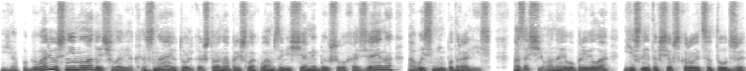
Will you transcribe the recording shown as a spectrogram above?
«Я поговорю с ней, молодой человек. Знаю только, что она пришла к вам за вещами бывшего хозяина, а вы с ним подрались. А зачем она его привела, если это все вскроется тут же?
